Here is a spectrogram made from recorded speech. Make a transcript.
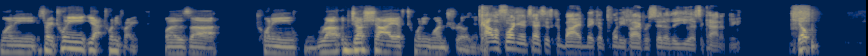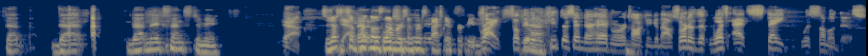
20 sorry 20 yeah 2020 was uh 20 just shy of 21 trillion california and texas combined make up 25% of the us economy yep that that that makes sense to me yeah. So just yeah. to put those numbers in perspective for people. Right. So people yeah. keep this in their head when we're talking about sort of the, what's at stake with some of this.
